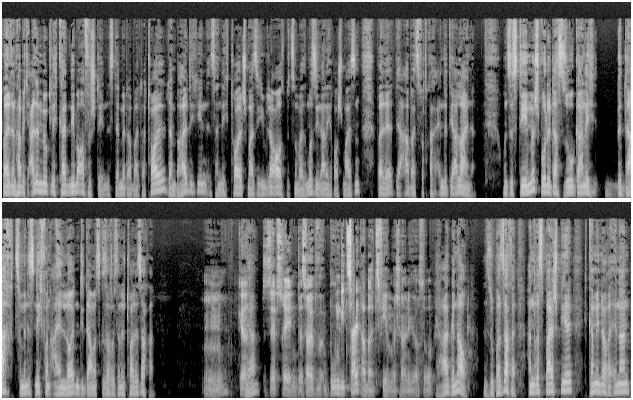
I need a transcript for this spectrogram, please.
weil dann habe ich alle Möglichkeiten, die mir offen stehen. Ist der Mitarbeiter toll, dann behalte ich ihn. Ist er nicht toll, schmeiße ich ihn wieder raus, beziehungsweise muss ich ihn gar nicht rausschmeißen, weil der, der Arbeitsvertrag endet ja alleine. Und systemisch wurde das so gar nicht bedacht, zumindest nicht von allen Leuten, die damals gesagt haben, das ist eine tolle Sache. Mhm, ja, ja, selbstredend. Deshalb boomen die Zeitarbeitsfirmen wahrscheinlich auch so. Ja, genau. Super Sache. Anderes Beispiel, ich kann mich noch erinnern,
